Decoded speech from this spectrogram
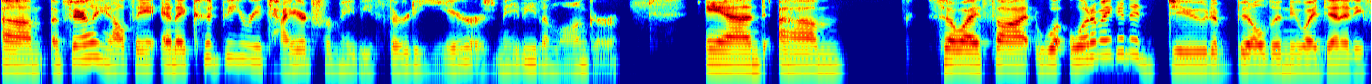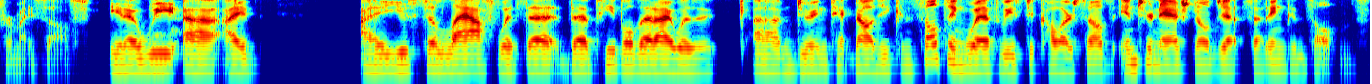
um, I'm fairly healthy and I could be retired for maybe 30 years, maybe even longer. And um, so I thought, what what am I going to do to build a new identity for myself? You know, we uh, I I used to laugh with the the people that I was um, doing technology consulting with. We used to call ourselves international jet setting consultants,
